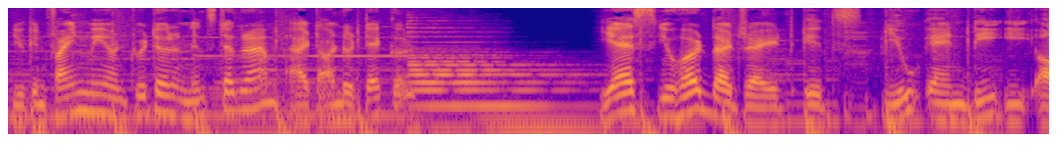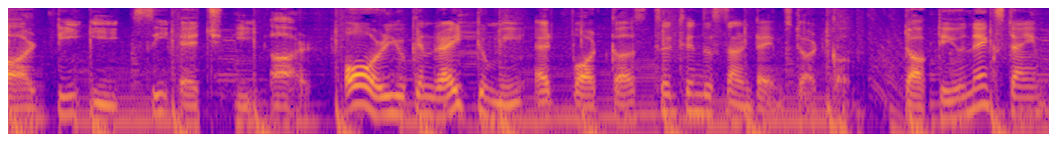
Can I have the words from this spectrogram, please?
You can find me on Twitter and Instagram at Undertaker. Yes, you heard that right. It's U N D E R T E C H E R. Or you can write to me at podcasts at hindustantimes.com. Talk to you next time.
